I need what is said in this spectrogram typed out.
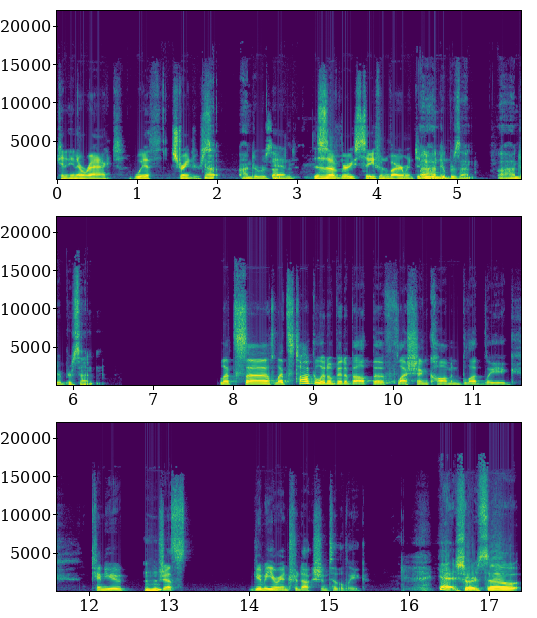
can interact with strangers. Hundred percent. And this is a very safe environment to do. Hundred percent. hundred percent. Let's uh let's talk a little bit about the Flesh and Common Blood League. Can you mm-hmm. just give me your introduction to the league? Yeah, sure. So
